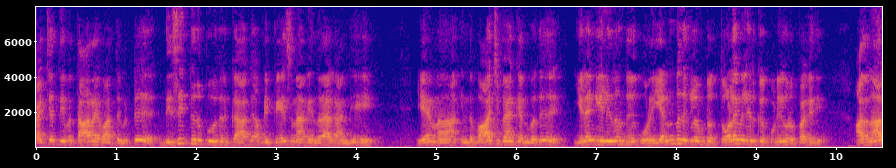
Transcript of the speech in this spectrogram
கச்சத்தீவை தாரை வார்த்து விட்டு திசை திருப்புவதற்காக அப்படி பேசினாங்க இந்திரா காந்தி. ஏன்னா இந்த வாட்ச் பேங்க் என்பது இலங்கையிலிருந்து ஒரு எண்பது கிலோமீட்டர் தொலைவில் இருக்கக்கூடிய ஒரு பகுதி. அதனால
